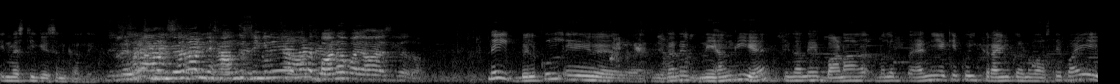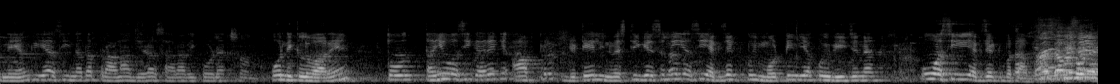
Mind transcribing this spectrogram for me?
ਇਨਵੈਸਟੀਗੇਸ਼ਨ ਕਰ ਰਹੇ ਹਾਂ। ਨਿਹੰਗ ਸਿੰਘ ਨੇ ਇਹਨਾਂ ਨੇ ਬਾਣਾ ਪਾਇਆ ਹੋਇਆ ਸੀਗਾ ਇਹਦਾ। ਨਹੀਂ ਬਿਲਕੁਲ ਇਹ ਇਹਨਾਂ ਨੇ ਨਿਹੰਗ ਹੀ ਹੈ। ਇਹਨਾਂ ਨੇ ਬਾਣਾ ਮਤਲਬ ਇਹ ਨਹੀਂ ਹੈ ਕਿ ਕੋਈ ਕ੍ਰਾਈਮ ਕਰਨ ਵਾਸਤੇ ਪਾਏ ਇਹ ਨਿਹੰਗ ਹੀ ਹੈ। ਅਸੀਂ ਇਹਨਾਂ ਦਾ ਪੁਰਾਣਾ ਜਿਹੜਾ ਸਾਰਾ ਰਿਕਾਰਡ ਹੈ ਉਹ ਨਿਕਲਵਾ ਰਹੇ ਹਾਂ। ਤੋ ਤਾਈਓ ਅਸੀਂ ਕਹਿ ਰਹੇ ਕਿ ਆਫਟਰ ਡਿਟੇਲ ਇਨਵੈਸਟੀਗੇਸ਼ਨ ਹੀ ਅਸੀਂ ਐਗਜ਼ੈਕਟ ਕੋਈ ਮੋਟਿਵ ਜਾਂ ਕੋਈ ਰੀਜਨ ਹੈ ਉਹ ਅਸੀਂ ਐਗਜ਼ੈਕਟ ਬਤਾ ਸਕਦੇ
